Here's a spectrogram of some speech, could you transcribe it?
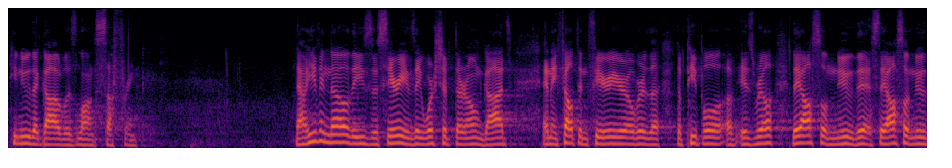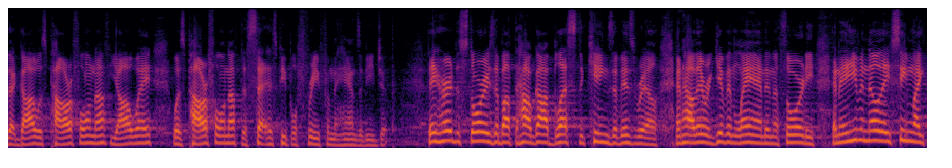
he knew that God was long suffering. Now, even though these Assyrians, they worshiped their own gods, and they felt inferior over the, the people of Israel, they also knew this. They also knew that God was powerful enough, Yahweh was powerful enough to set his people free from the hands of Egypt. They heard the stories about how God blessed the kings of Israel and how they were given land and authority. And they, even though they seemed like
